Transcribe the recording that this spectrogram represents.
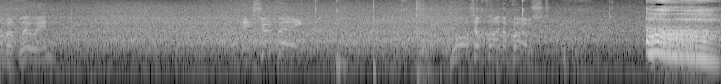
Calvert-Lewin. It should be. Thwarted by the post. Ah,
